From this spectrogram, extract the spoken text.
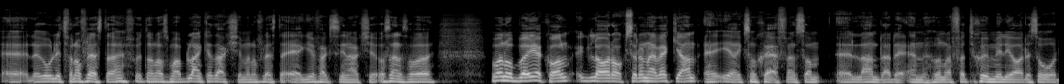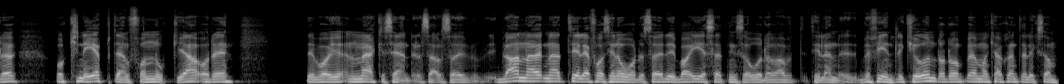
Eh, det är roligt för de flesta, förutom de som har blankat aktier, men de flesta äger ju faktiskt sina aktier. Och sen så var nog Börje Ekholm glad också den här veckan. Eh, Ericsson-chefen som eh, landade en 147 miljarders order och knep den från Nokia. Och det, det var ju en märkeshändelse. Alltså, ibland när, när Telia får sina order så är det bara ersättningsorder av, till en befintlig kund och då behöver man kanske inte liksom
